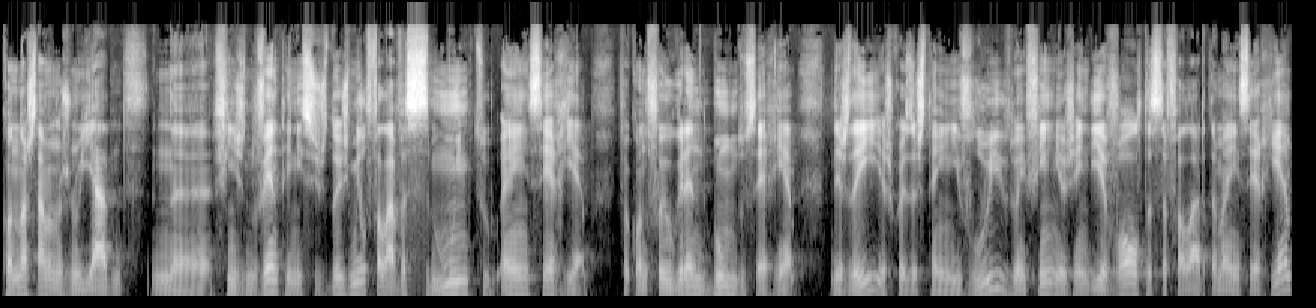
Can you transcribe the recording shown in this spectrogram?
quando nós estávamos no IAD, na fins de 90, inícios de 2000, falava-se muito em CRM. Foi quando foi o grande boom do CRM. Desde aí as coisas têm evoluído, enfim, hoje em dia volta-se a falar também em CRM.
